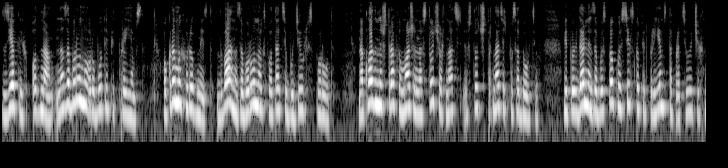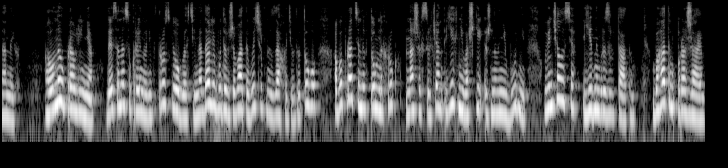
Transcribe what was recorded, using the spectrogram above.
з яких одна на заборону роботи підприємств, окремих виробництв, два на заборону експлуатації будівель споруд. Накладені штрафи майже на 114, 114 посадовців, відповідальних за безпеку сільського підприємств та працюючих на них. Головне управління ДСНС України у Дніпропетровській області надалі буде вживати вичерпних заходів до того, аби праця невтомних рук наших сельчан, їхні важкі жнивні будні увінчалися гідним результатом, багатим урожаєм,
